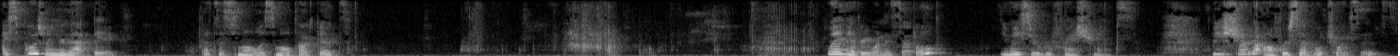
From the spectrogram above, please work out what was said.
I suppose when you're that big, that's as small as small talk gets. When everyone is settled, you may serve refreshments. Be sure to offer several choices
